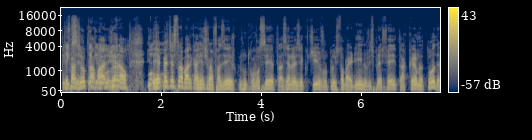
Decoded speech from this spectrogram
Tem que que fazer ser- o que trabalho em geral. E O- de repente esse trabalho que a gente vai fazer junto com você, trazendo o executivo, o Luiz Tobardini, o vice-prefeito, a Câmara toda,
